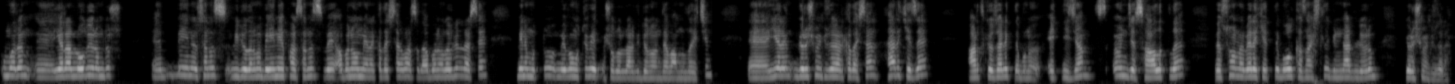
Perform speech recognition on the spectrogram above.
Umarım e, yararlı oluyorumdur. E, beğeniyorsanız videolarımı beğeni yaparsanız ve abone olmayan arkadaşlar varsa da abone olabilirlerse beni mutlu ve motive etmiş olurlar videoların devamlılığı için. E, yarın görüşmek üzere arkadaşlar. Herkese artık özellikle bunu ekleyeceğim. Önce sağlıklı ve sonra bereketli, bol kazançlı günler diliyorum. Görüşmek üzere.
